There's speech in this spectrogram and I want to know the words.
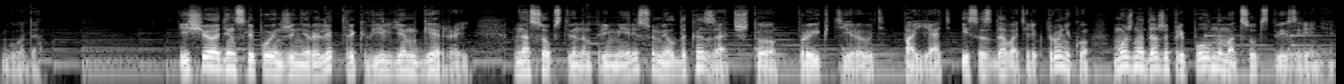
года. Еще один слепой инженер-электрик Вильям Геррей на собственном примере сумел доказать, что проектировать, паять и создавать электронику можно даже при полном отсутствии зрения.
